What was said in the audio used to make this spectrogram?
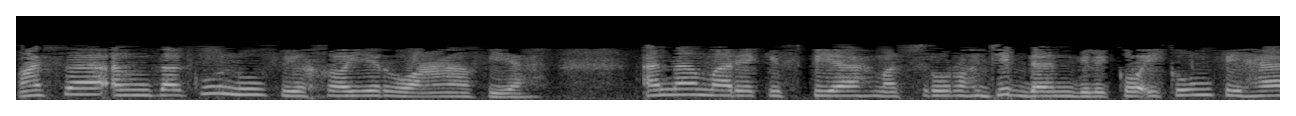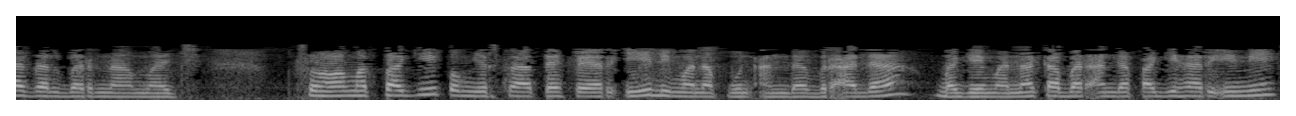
Masa an takunu fi khair wa afiyah. Ana Maria Kiftiyah masrurah jiddan bilikoikum fi hadzal barnamaj. Selamat pagi pemirsa TVRI di mana pun Anda berada. Bagaimana kabar Anda pagi hari ini?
